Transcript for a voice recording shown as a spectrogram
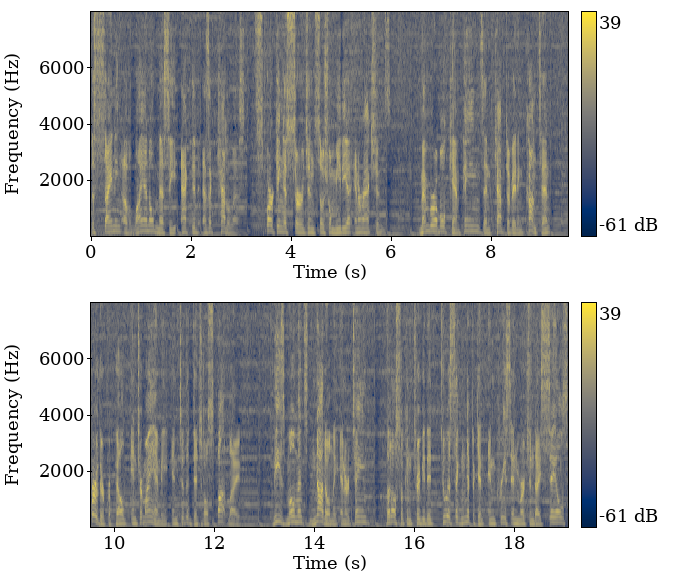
the signing of Lionel Messi acted as a catalyst, sparking a surge in social media interactions. Memorable campaigns and captivating content further propelled Inter Miami into the digital spotlight. These moments not only entertained, but also contributed to a significant increase in merchandise sales,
